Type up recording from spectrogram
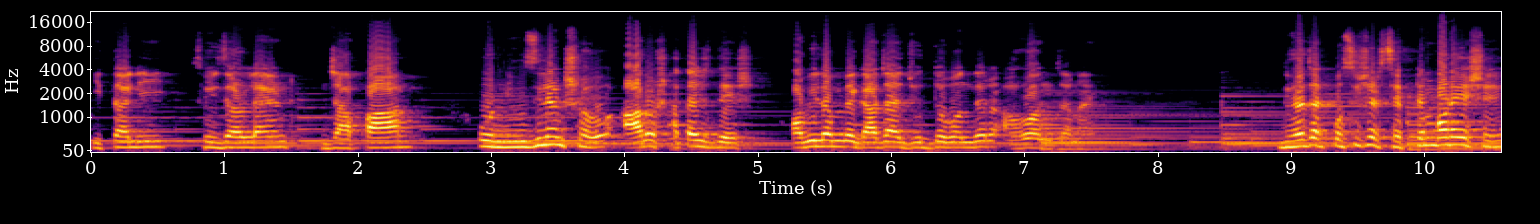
Italy, Switzerland, Japan ও নিউজিল্যান্ড সহ আরও সাতাইশ দেশ অবিলম্বে গাজায় যুদ্ধ বন্ধের আহ্বান জানায়। দুই হাজার পঁচিশের সেপ্টেম্বরে এসে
